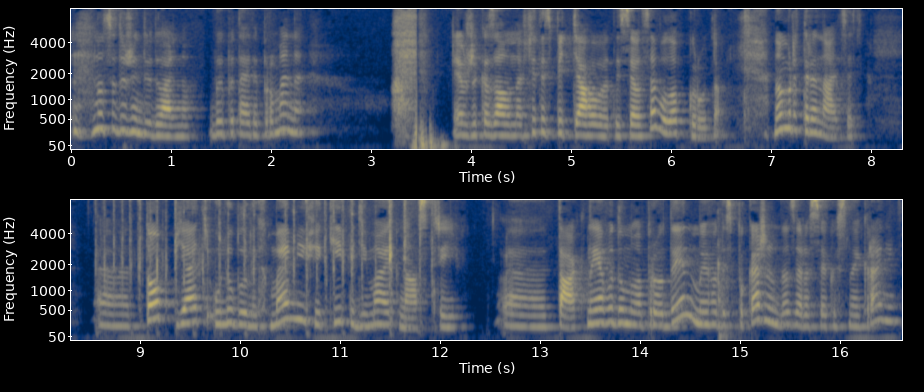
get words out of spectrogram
Ну, це дуже індивідуально. Ви питаєте про мене. Я вже казала, навчитись підтягуватися. Оце було б круто. Номер 13. Топ-5 улюблених мемів, які підіймають настрій. Е, так, ну я видумала про один, ми його десь покажемо да, зараз якось на екрані.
